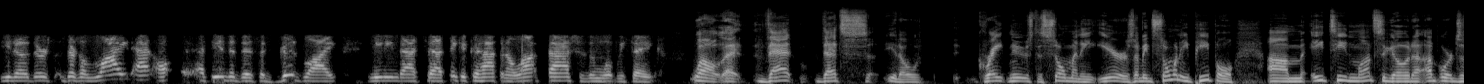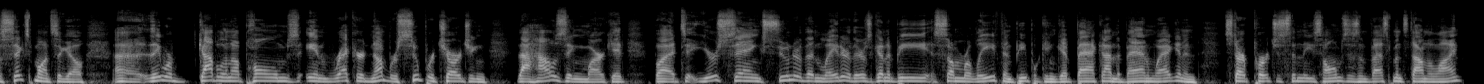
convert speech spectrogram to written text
you know, there's there's a light at at the end of this, a good light, meaning that uh, I think it could happen a lot faster than what we think. Well, that that's you know great news to so many ears. I mean, so many people, um, 18 months ago to upwards of six months ago, uh, they were gobbling up homes in record numbers, supercharging the housing market. But you're saying sooner than later, there's going to be some relief and people can get back on the bandwagon and start purchasing these homes as investments down the line?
